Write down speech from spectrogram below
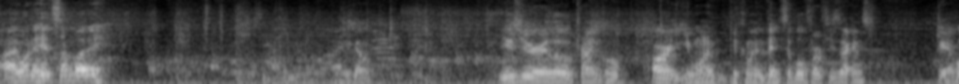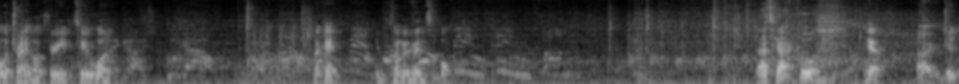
I want to hit somebody. There we go. Use your little triangle. Or you want to become invincible for a few seconds? Yeah, hold triangle. Three, two, one. Okay, you become invincible. That's kind of cool. Yep. Alright, good.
